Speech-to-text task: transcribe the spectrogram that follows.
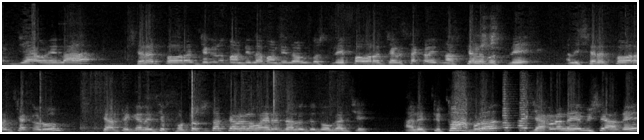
ज्या वेळेला शरद पवारांच्याकडे मांडीला मांडी लावून बसले. पवारांच्याकडे सकाळी नाश्त्याला बसले आणि शरद पवारांच्याकडून त्या ठिकाणचे फोटो सुद्धा त्यावेळेला व्हायरल झाले होते दोघांचे. आणि तिथून पुढं ज्या वेळेला हे विषय आले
